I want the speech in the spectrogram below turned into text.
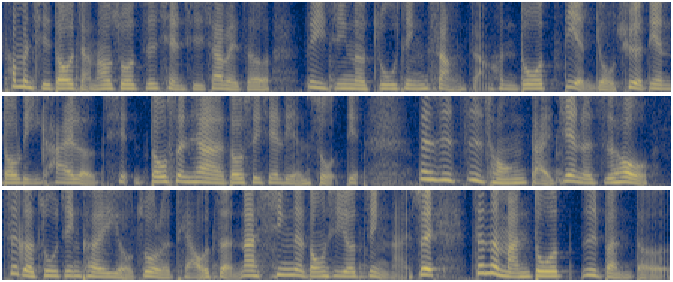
他们其实都讲到说，之前其实下北泽历经了租金上涨，很多店有趣的店都离开了，现都剩下的都是一些连锁店。但是自从改建了之后，这个租金可以有做了调整，那新的东西又进来，所以真的蛮多日本的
